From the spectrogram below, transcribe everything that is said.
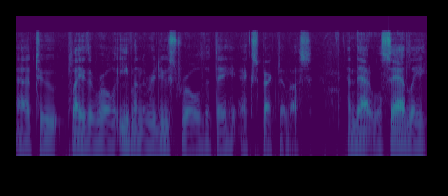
uh, to play the role, even the reduced role that they expect of us. And that will sadly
